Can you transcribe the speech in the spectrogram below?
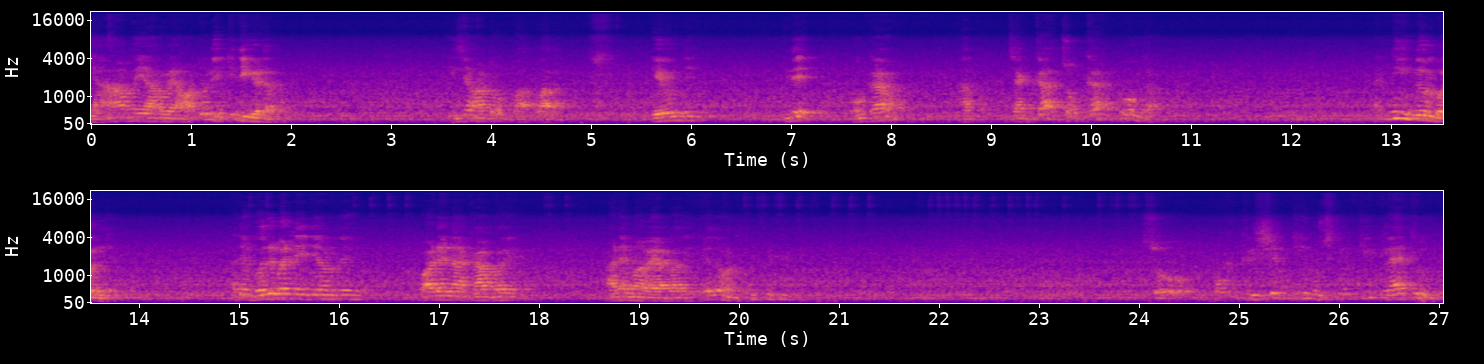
యాభై అరవై ఆటోలు ఎక్కి దిగాడు ఈజీ ఆటో వాళ్ళ. ఏముంది? ఇదే ఓంకారం చెక్క చొక్క ఓంకారం. అన్నీ హిందువుల బండి అదే గొర్రె బండి ఏం ఉంది వాడే నా కాపరి ఆడే మా వ్యాపారి ఏదో ఉంటుంది. సో ఒక క్రిస్టియన్కి ముస్లింకి క్లారిటీ ఉంది.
